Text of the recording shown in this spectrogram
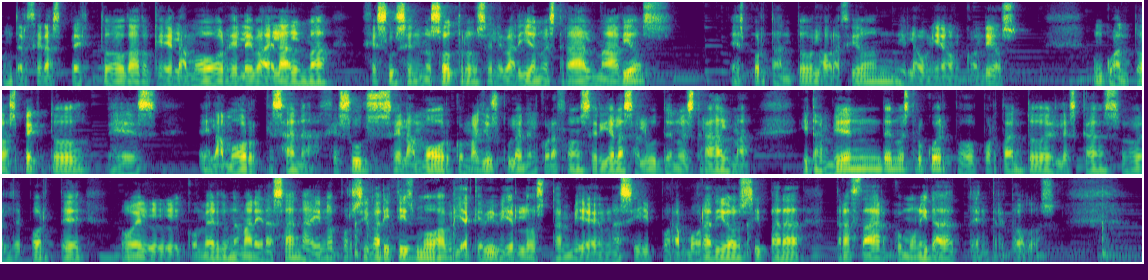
Un tercer aspecto, dado que el amor eleva el alma, Jesús en nosotros elevaría nuestra alma a Dios, es por tanto la oración y la unión con Dios. Un cuarto aspecto es el amor que sana. Jesús, el amor con mayúscula en el corazón sería la salud de nuestra alma y también de nuestro cuerpo. Por tanto, el descanso, el deporte o el comer de una manera sana y no por sibaritismo habría que vivirlos también así, por amor a Dios y para trazar comunidad entre todos.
